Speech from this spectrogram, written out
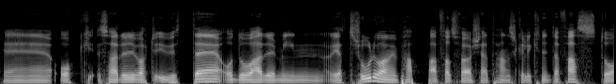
Eh, och så hade vi varit ute och då hade min, jag tror det var min pappa, fått för sig att han skulle knyta fast då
